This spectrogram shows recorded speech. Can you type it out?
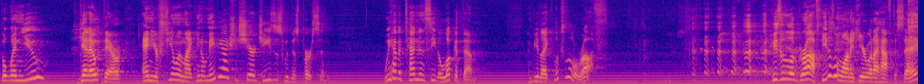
But when you get out there and you're feeling like, you know, maybe I should share Jesus with this person, we have a tendency to look at them and be like, looks a little rough. He's a little gruff. He doesn't want to hear what I have to say.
